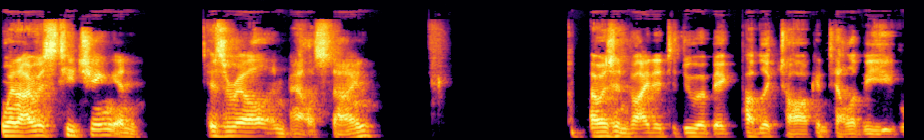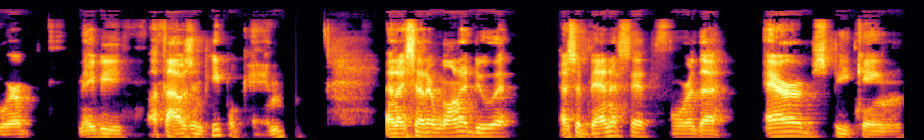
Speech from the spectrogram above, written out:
When I was teaching in Israel and Palestine, I was invited to do a big public talk in Tel Aviv where maybe a thousand people came. And I said, I want to do it as a benefit for the Arab speaking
